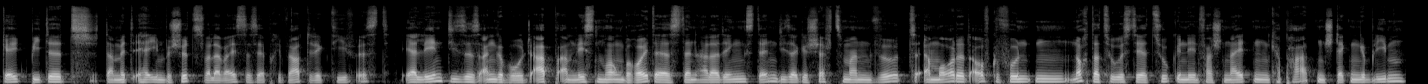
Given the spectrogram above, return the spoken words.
Geld bietet, damit er ihn beschützt, weil er weiß, dass er Privatdetektiv ist. Er lehnt dieses Angebot ab. Am nächsten Morgen bereut er es denn allerdings, denn dieser Geschäftsmann wird ermordet aufgefunden. Noch dazu ist der Zug in den verschneiten Karpaten stecken geblieben.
